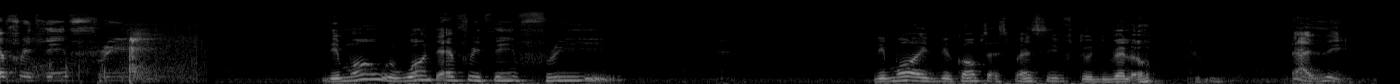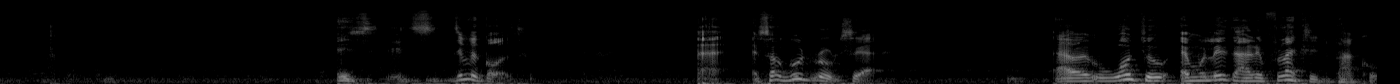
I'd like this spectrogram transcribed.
everything free, the more we want everything free, the more it becomes expensive to develop. That's it. It's, it's difficult some good roads here. I want to emulate and reflect it back home.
